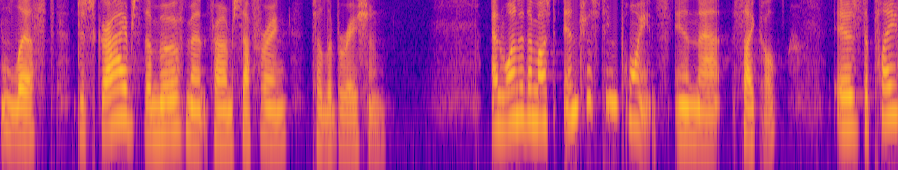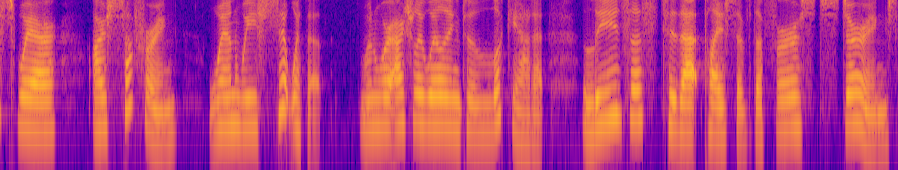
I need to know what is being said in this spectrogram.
list describes the movement from suffering to liberation. And one of the most interesting points in that cycle is the place where our suffering when we sit with it, when we're actually willing to look at it, leads us to that place of the first stirrings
